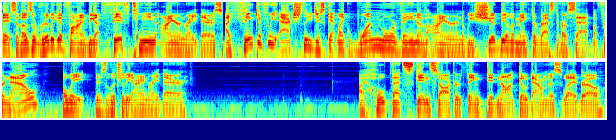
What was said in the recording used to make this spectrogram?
Okay, so that was a really good find. We got 15 iron right there. So I think if we actually just get like one more vein of iron, we should be able to make the rest of our set. But for now... Oh, wait. There's literally iron right there. I hope that skin stalker thing did not go down this way, bro.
